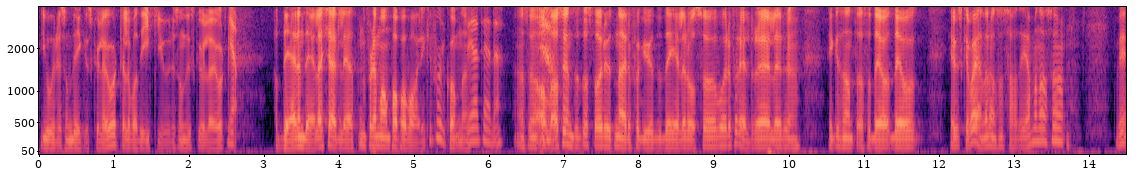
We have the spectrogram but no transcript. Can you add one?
gjorde som de ikke skulle ha gjort, eller hva de ikke gjorde som de skulle ha gjort, Ja. at det er en del av kjærligheten. For mamma og pappa var ikke fullkomne. Ja, det er det. Altså, alle har syndet og står uten ære for Gud. Det gjelder også våre foreldre. Eller, ikke sant? Altså, det, å- det å, jeg husker det var en eller annen som sa det. Ja, men altså Vi,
